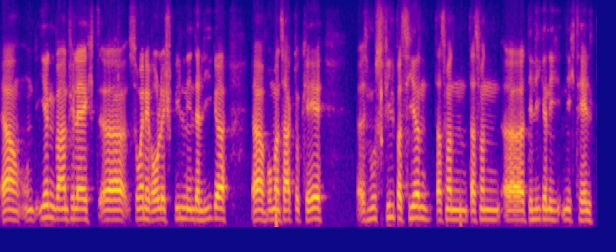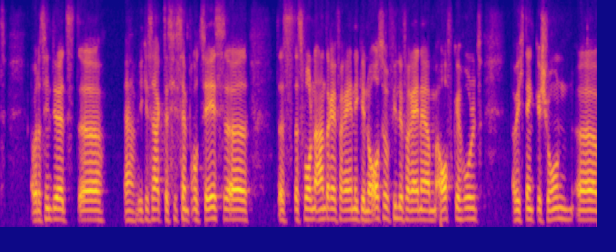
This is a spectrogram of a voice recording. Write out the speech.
Ja, und irgendwann vielleicht äh, so eine Rolle spielen in der Liga, ja, wo man sagt, okay, es muss viel passieren, dass man, dass man äh, die Liga nicht, nicht hält. Aber da sind wir jetzt, äh, ja, wie gesagt, das ist ein Prozess, äh, das, das wollen andere Vereine genauso. Viele Vereine haben aufgeholt, aber ich denke schon, äh,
